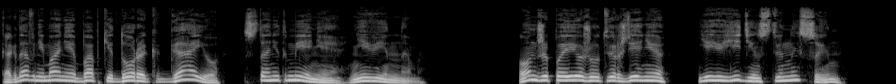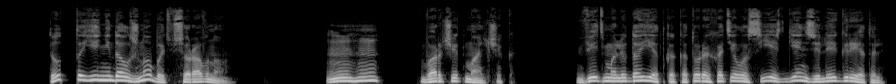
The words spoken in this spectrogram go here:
когда внимание бабки Доры к Гаю станет менее невинным? Он же, по ее же утверждению, ее единственный сын. Тут-то ей не должно быть все равно. «Угу», — ворчит мальчик. «Ведьма-людоедка, которая хотела съесть Гензеля и Гретель,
